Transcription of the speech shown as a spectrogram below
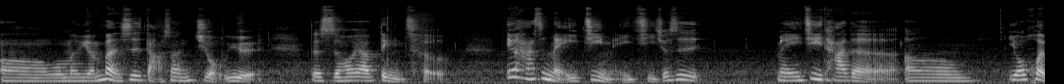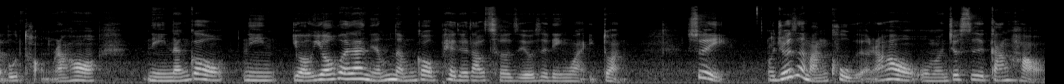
嗯，我们原本是打算九月的时候要订车，因为它是每一季每一季就是。每一季它的嗯优惠不同，然后你能够你有优惠，但你能不能够配对到车子又是另外一段，所以我觉得这蛮酷的。然后我们就是刚好，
